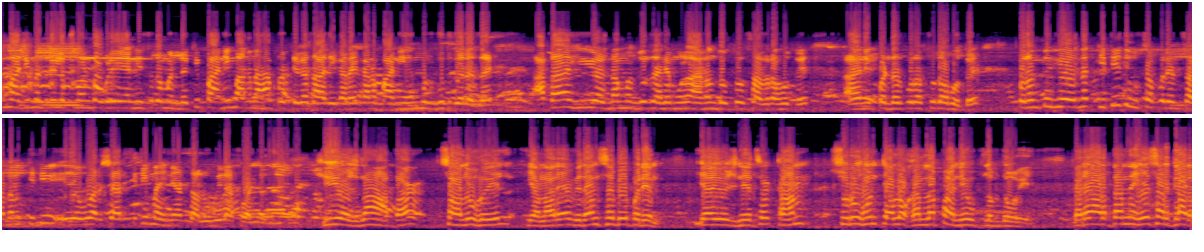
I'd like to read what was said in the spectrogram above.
माजी मंत्री लक्ष्मण ढोबळे यांनी सुद्धा म्हणलं की पाणी मागणं हा प्रत्येकाचा अधिकार आहे कारण पाणी ही मूलभूत गरज आहे. आता ही योजना मंजूर झाल्यामुळे आनंदोत्सव साजरा होतोय आणि पंढरपुरात सुद्धा होतोय. परंतु ही योजना किती दिवसापर्यंत साधारण किती वर्षात किती महिन्यात चालू होईल असं वाटतं ही योजना आता चालू होईल येणाऱ्या विधानसभेपर्यंत. या योजनेचं काम सुरू होऊन त्या लोकांना पाणी उपलब्ध होईल. खऱ्या अर्थानं हे सरकार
